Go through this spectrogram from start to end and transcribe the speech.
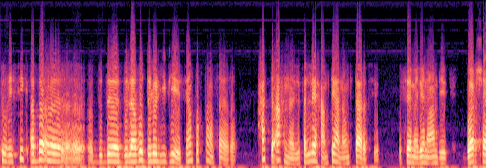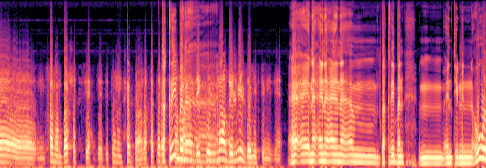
touristiques de, de, de la route de l'Olivier. C'est important ça. حتى احنا الفلاحه نتاعنا وانت تعرف اسامه اللي انا عندي برشا نخمم برشا في سياحة زيت الزيتون ونحبها على خاطر تقريبا l'écoulement de l'huile d'olive tunisienne أنا أنا أنا تقريبا أنت من أول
